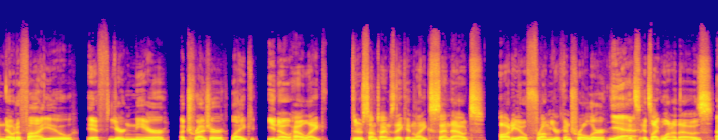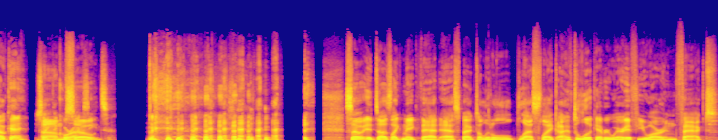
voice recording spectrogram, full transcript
notify you if you're near a treasure. Like you know how like there's sometimes they can like send out audio from your controller. Yeah. It's it's like one of those. okay. Just like um, the Korok so- seeds. So it does like make that aspect a little less like I have to look everywhere if you are in fact,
